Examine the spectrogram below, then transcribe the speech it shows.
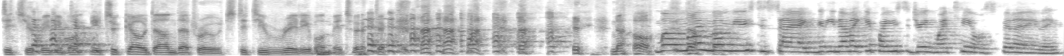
Did you really want me to go down that route? Did you really want me to? no. Well, my no. mum used to say, you know, like if I used to drink my tea or spill anything,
